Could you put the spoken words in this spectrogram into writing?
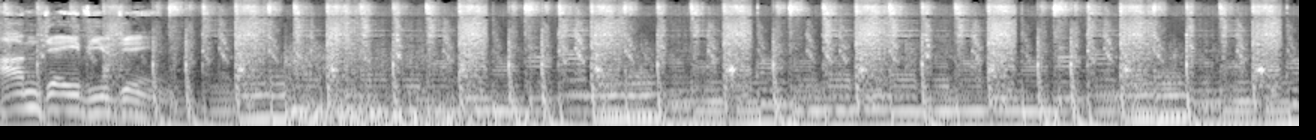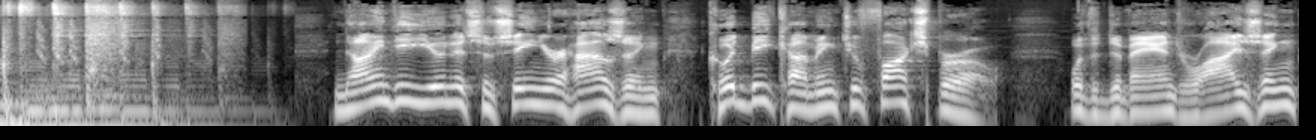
I'm Dave Udine. Ninety units of senior housing could be coming to Foxborough. With the demand rising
